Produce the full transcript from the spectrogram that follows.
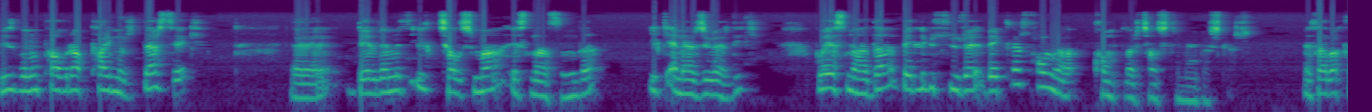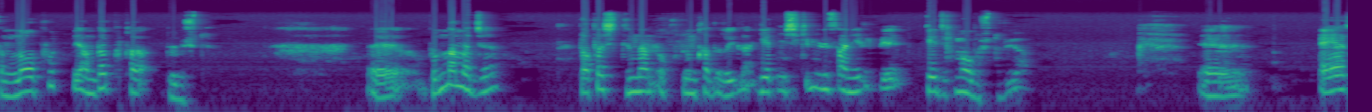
Biz bunu power up timer dersek e, devremiz ilk çalışma esnasında ilk enerji verdik. Bu esnada belli bir süre bekler sonra komutları çalıştırmaya başlar. Mesela bakın no put bir anda put'a dönüştü. E, bunun amacı datasheet'inden okuduğum kadarıyla 72 milisaniyelik bir gecikme oluşturuyor. Ee, eğer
